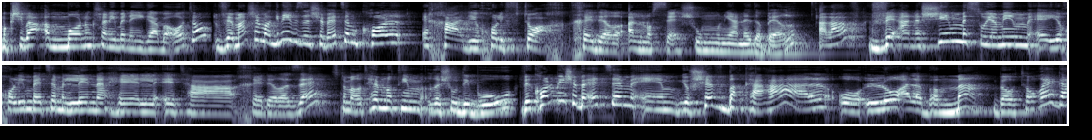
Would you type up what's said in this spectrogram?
מקשיבה המון כשאני בנהיגה באוטו, ומה שמגניב זה שבעצם כל אחד יכול לפתוח חדר על נושא שהוא מעוניין לדבר עליו, ואנשים מסוימים אה, יכולים בעצם לנהל את החדר הזה, זאת אומרת הם נותנים רשות דיבור, וכל מי שבעצם אה, יושב בקהל או לא על הבמה באותו רגע,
